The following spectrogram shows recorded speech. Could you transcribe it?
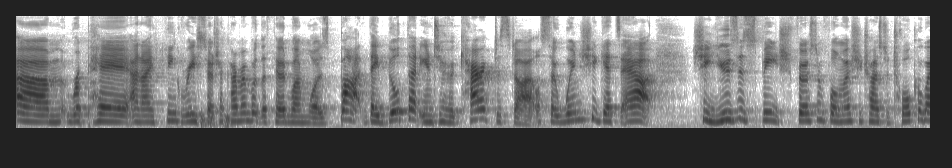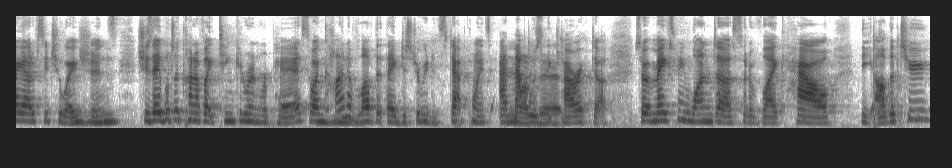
um, repair, and I think research. I can't remember what the third one was, but they built that into her character style. So when she gets out, she uses speech first and foremost. She tries to talk her way out of situations. Mm-hmm. She's able to kind of like tinker and repair. So I kind of love that they distributed stat points, and that Loved was the character. So it makes me wonder, sort of like how the other two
